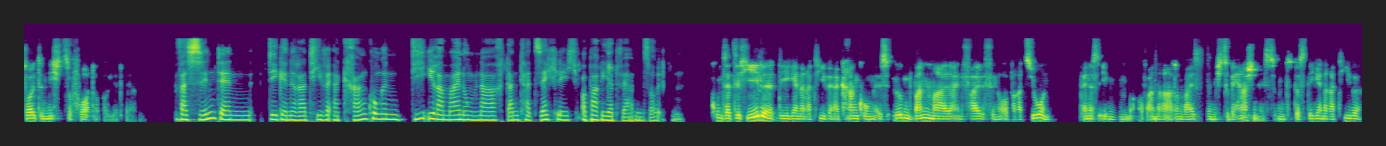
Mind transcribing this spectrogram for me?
sollte nicht sofort operiert werden. Was sind denn degenerative Erkrankungen, die Ihrer Meinung nach dann tatsächlich operiert werden sollten? Grundsätzlich jede degenerative Erkrankung ist irgendwann mal ein Fall für eine Operation, wenn es eben auf andere Art und Weise nicht zu beherrschen ist. Und das degenerative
